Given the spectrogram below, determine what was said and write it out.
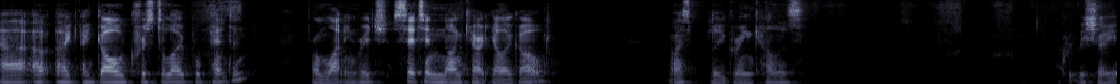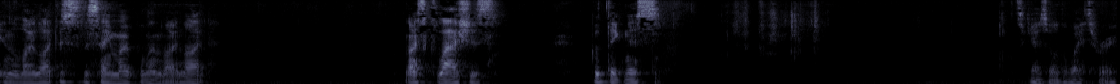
uh, a, a gold crystal opal pendant from Lightning Ridge, set in 9 carat yellow gold. Nice blue-green colours. I'll quickly show you in the low light. This is the same opal in low light. Nice flashes, good thickness. This goes all the way through.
